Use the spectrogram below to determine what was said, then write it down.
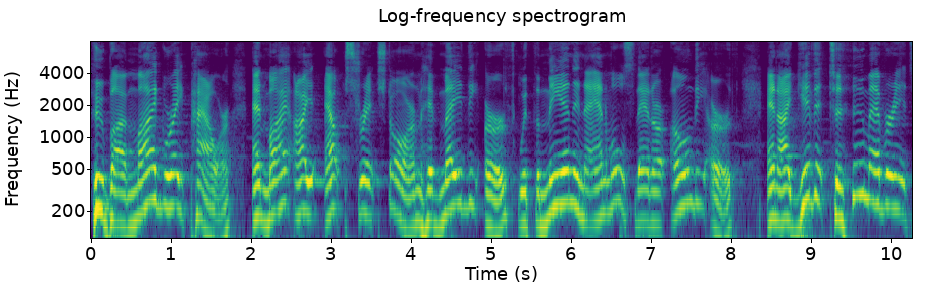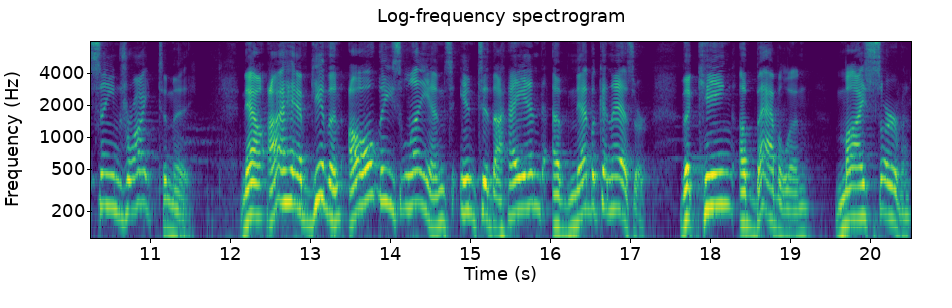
who by my great power and my outstretched arm have made the earth with the men and animals that are on the earth, and I give it to whomever it seems right to me. Now I have given all these lands into the hand of Nebuchadnezzar, the king of Babylon, my servant.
